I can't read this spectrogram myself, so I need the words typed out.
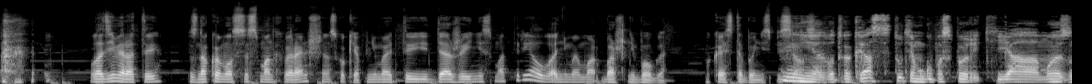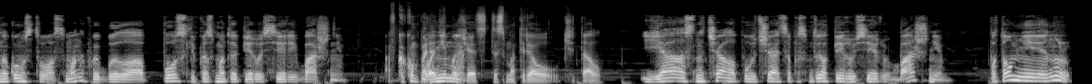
Владимир, а ты познакомился с манхвой раньше, насколько я понимаю, ты даже и не смотрел аниме Башни Бога, пока я с тобой не списался. Нет, вот как раз тут я могу поспорить. Я, мое знакомство с Манхвой было после просмотра первой серии «Башни». А в каком порядке, аниме. получается, ты смотрел, читал? Я сначала, получается, посмотрел первую серию «Башни», потом мне, ну,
